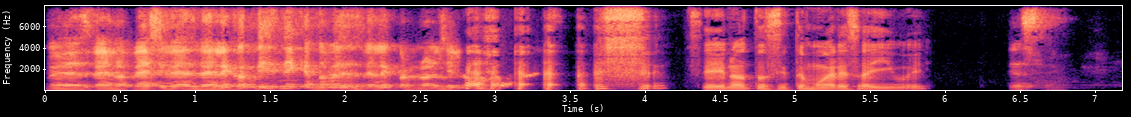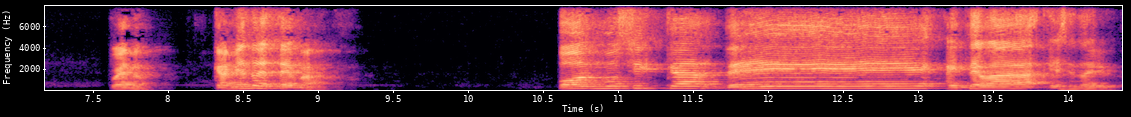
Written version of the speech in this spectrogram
me desvelo, me, si me desvelé con Disney, que no me desvele con LOL. sí, no, tú sí te mueres ahí, güey. Ya sé. Bueno, cambiando de tema. Pon música de. Ahí te va escenario.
